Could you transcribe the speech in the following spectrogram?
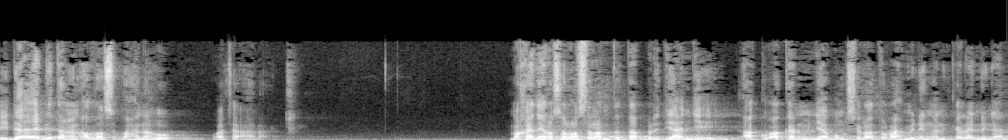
Hidayah di tangan Allah Subhanahu wa taala. Makanya Rasulullah SAW tetap berjanji, aku akan menyambung silaturahmi dengan kalian dengan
